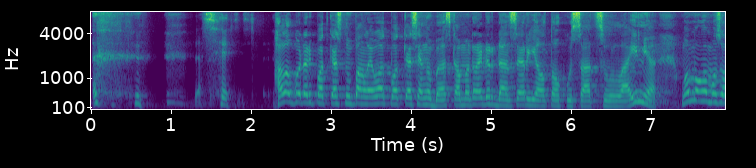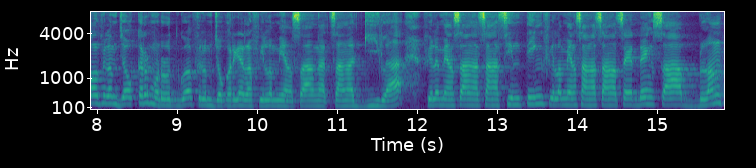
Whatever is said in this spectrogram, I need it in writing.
That's it. Halo, gue dari podcast Numpang Lewat, podcast yang ngebahas Kamen Rider dan serial tokusatsu lainnya. Ngomong-ngomong soal film Joker, menurut gue film Joker ini adalah film yang sangat-sangat gila, film yang sangat-sangat sinting, film yang sangat-sangat sedeng, sableng.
